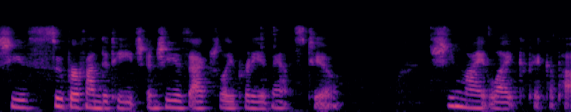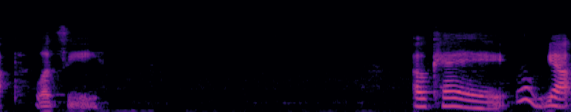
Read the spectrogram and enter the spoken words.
She's super fun to teach and she is actually pretty advanced too. She might like pick a pup. Let's see. Okay. Oh, yeah.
